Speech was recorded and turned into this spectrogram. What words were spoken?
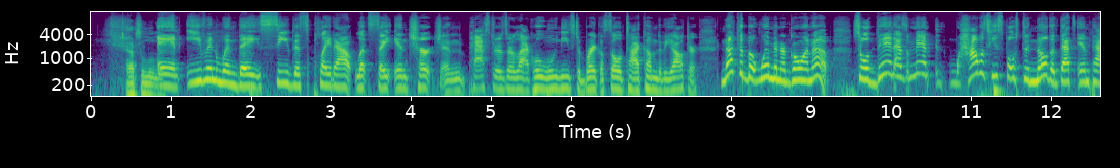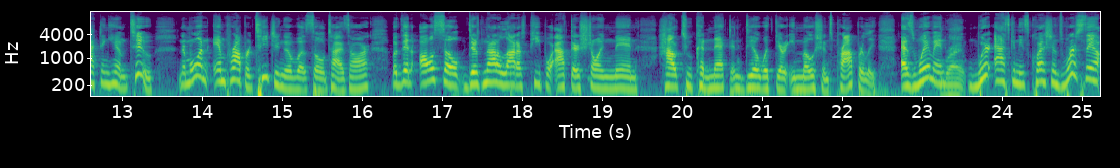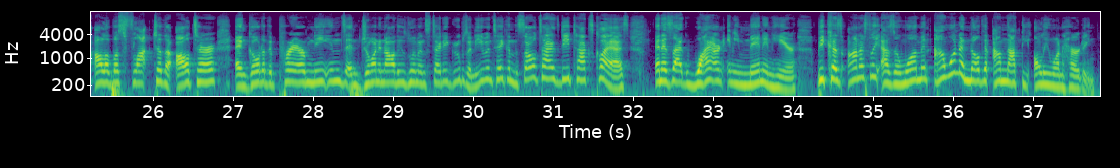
Absolutely. And even when they see this played out, let's say in church, and pastors are like, "Who needs to break a soul tie? Come to the altar." Nothing but women are going up. So then, as a man, how is he supposed to know that that's impacting him too? Number one, improper teaching of what soul ties are, but then also there's not a lot of people out there showing men how to connect and deal with their emotions properly. As women, Right. we're asking these questions. We're seeing all of us flock to the altar and go to the prayer meetings and joining all these women's study groups and even taking the soul ties detox class. And it's like, why aren't any men in here? Because honestly, as a woman, I want to know that I'm not the only one hurting.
